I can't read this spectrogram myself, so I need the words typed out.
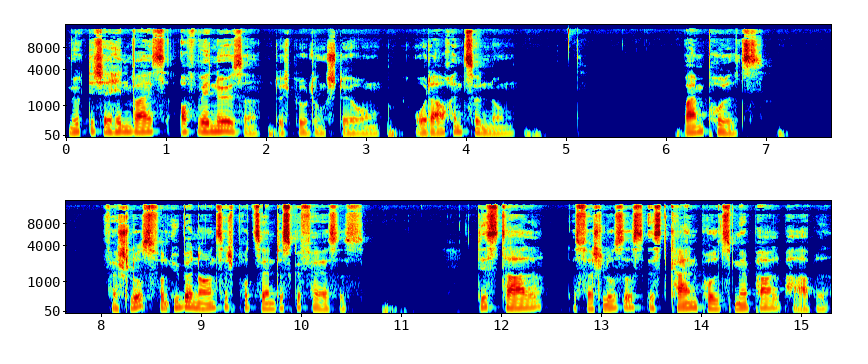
möglicher Hinweis auf venöse Durchblutungsstörungen oder auch Entzündung. Beim Puls Verschluss von über 90 Prozent des Gefäßes. Distal des Verschlusses ist kein Puls mehr palpabel.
